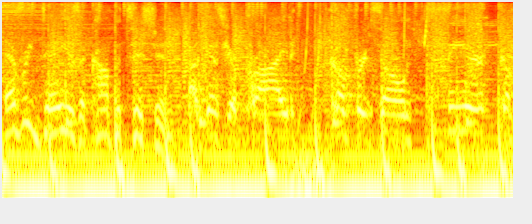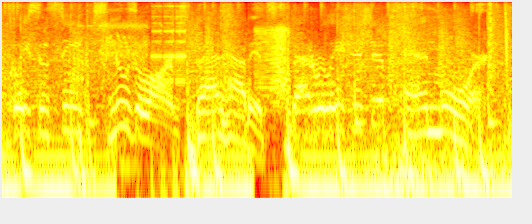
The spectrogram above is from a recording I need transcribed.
Every day is a competition against your pride, comfort zone, fear, complacency, snooze alarms, bad habits, bad relationships, and more.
